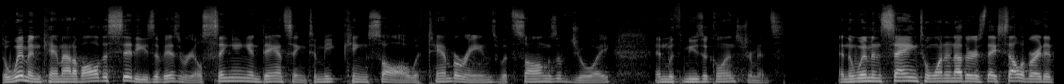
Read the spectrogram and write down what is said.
the women came out of all the cities of Israel, singing and dancing to meet King Saul with tambourines, with songs of joy, and with musical instruments. And the women sang to one another as they celebrated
